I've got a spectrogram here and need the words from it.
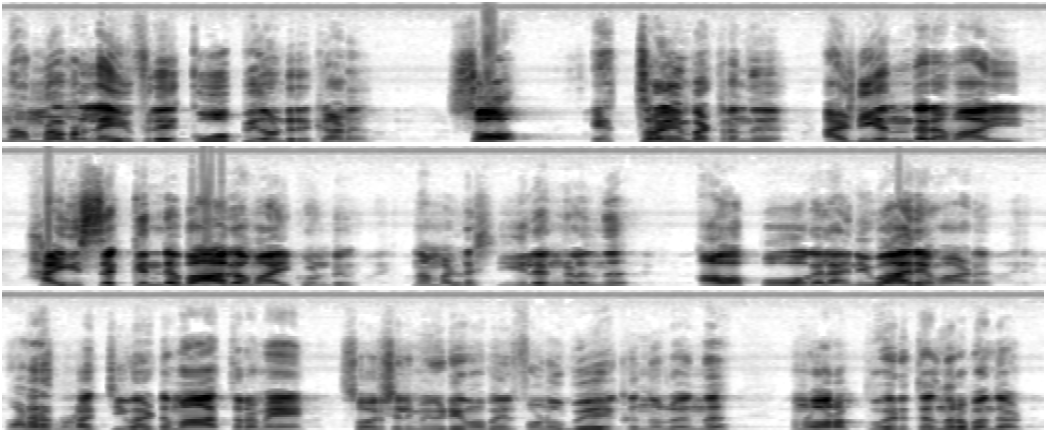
നമ്മൾ നമ്മുടെ ലൈഫിലേക്ക് കോപ്പി ചെയ്തുകൊണ്ടിരിക്കുകയാണ്. സോ എത്രയും പെട്ടെന്ന് അടിയന്തരമായി ഹൈസെക്കിന്റെ ഭാഗമായിക്കൊണ്ട് നമ്മളുടെ ശീലങ്ങളിൽ നിന്ന് അവ പോകൽ അനിവാര്യമാണ്. വളരെ പ്രൊഡക്റ്റീവായിട്ട് മാത്രമേ സോഷ്യൽ മീഡിയ മൊബൈൽ ഫോൺ ഉപയോഗിക്കുന്നുള്ളൂ എന്ന് നമ്മൾ ഉറപ്പുവരുത്തൽ നിർബന്ധമാണ്.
